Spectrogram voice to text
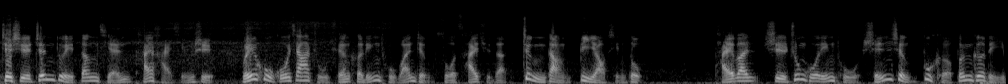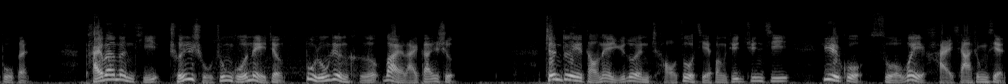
这是针对当前台海形势、维护国家主权和领土完整所采取的正当必要行动。台湾是中国领土神圣不可分割的一部分，台湾问题纯属中国内政，不容任何外来干涉。针对岛内舆论炒作解放军军机。越过所谓海峡中线，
